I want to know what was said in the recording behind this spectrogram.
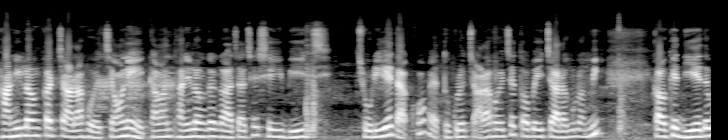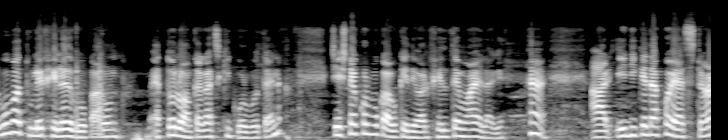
ধানি লঙ্কার চারা হয়েছে অনেক। আমার ধানি লঙ্কার গাছ আছে, সেই বীজ ছড়িয়ে দেখো এতগুলো চারা হয়েছে, তবে এই চারাগুলো আমি কাউকে দিয়ে দেবো বা তুলে ফেলে দেবো, কারণ এত লঙ্কা গাছ কি করব, তাই না? চেষ্টা করব কাউকে দেওয়ার, ফেলতে মায় লাগে। হ্যাঁ আর এইদিকে দেখো অ্যাস্টার।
